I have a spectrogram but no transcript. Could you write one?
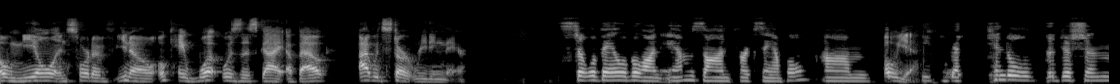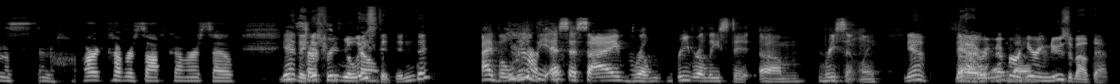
O'Neill and sort of, you know, okay, what was this guy about? I would start reading there still available on Amazon, for example. Um, oh yeah, you can get Kindle editions and hardcover, softcover. So yeah, they just re-released it, didn't they? I believe yeah, the SSI re-released it um, recently. Yeah, so, yeah, I remember uh, hearing news about that.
